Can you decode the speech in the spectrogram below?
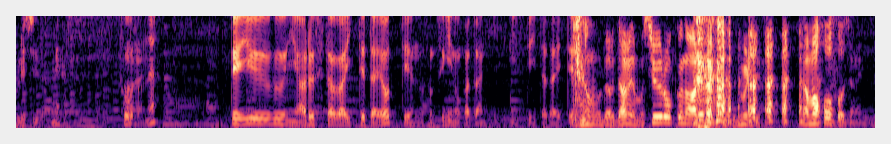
嬉しいですね。そうだね、っていう風にアルスタが言ってたよっていうのをその次の方に言っていただいてで もだダメ、もう収録のあれだから無理ですよ。生放送じゃないんで。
